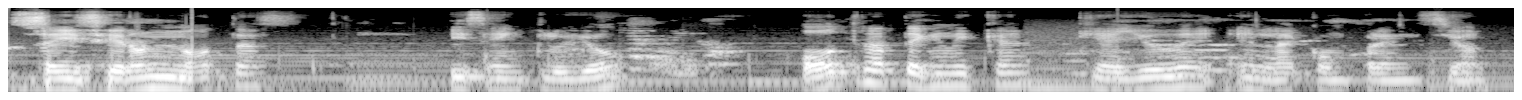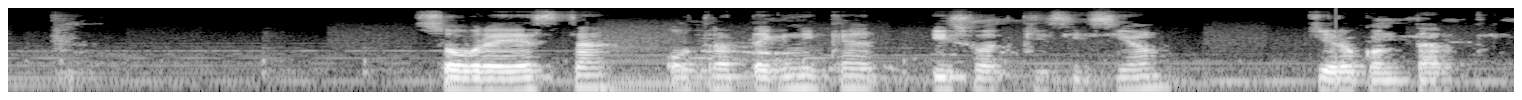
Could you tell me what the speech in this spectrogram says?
se hicieron notas y se incluyó otra técnica que ayude en la comprensión. Sobre esta otra técnica y su adquisición, quiero contarte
